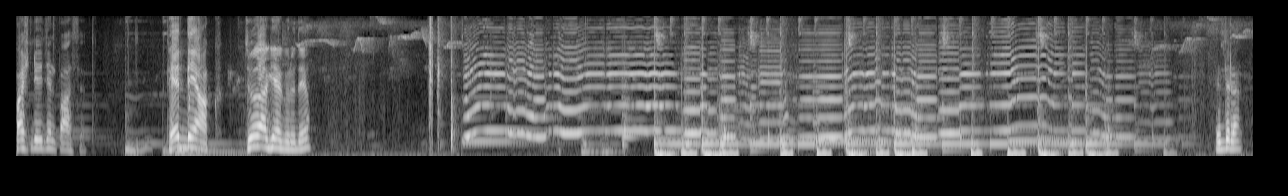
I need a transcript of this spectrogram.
फ़र्स्ट डिवीज़न पास है तो। भेद दे आँख। जो आ गया गुरुदेव। इधर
